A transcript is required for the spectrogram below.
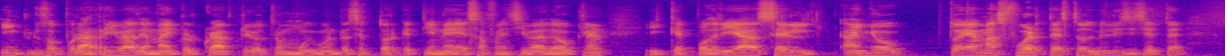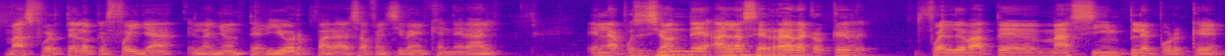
incluso por arriba de Michael Crabtree, otro muy buen receptor que tiene esa ofensiva de Oakland y que podría ser el año todavía más fuerte este 2017, más fuerte de lo que fue ya el año anterior para esa ofensiva en general. En la posición de ala cerrada creo que fue el debate más simple porque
